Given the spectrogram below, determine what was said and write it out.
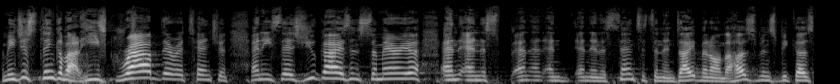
I mean, just think about it. He's grabbed their attention and he says, You guys in Samaria, and, and, and, and, and in a sense, it's an indictment on the husbands because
